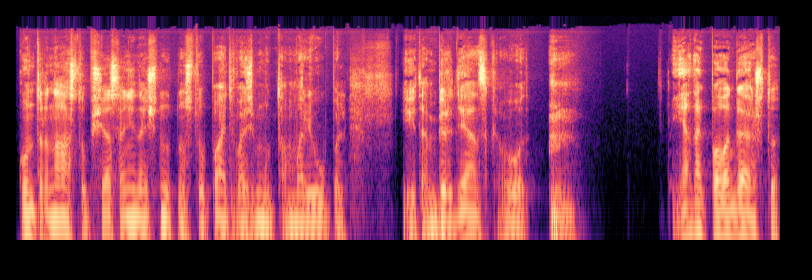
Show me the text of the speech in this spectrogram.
контрнаступ, сейчас они начнут наступать, возьмут там Мариуполь и там Бердянск. Вот. Я так полагаю, что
